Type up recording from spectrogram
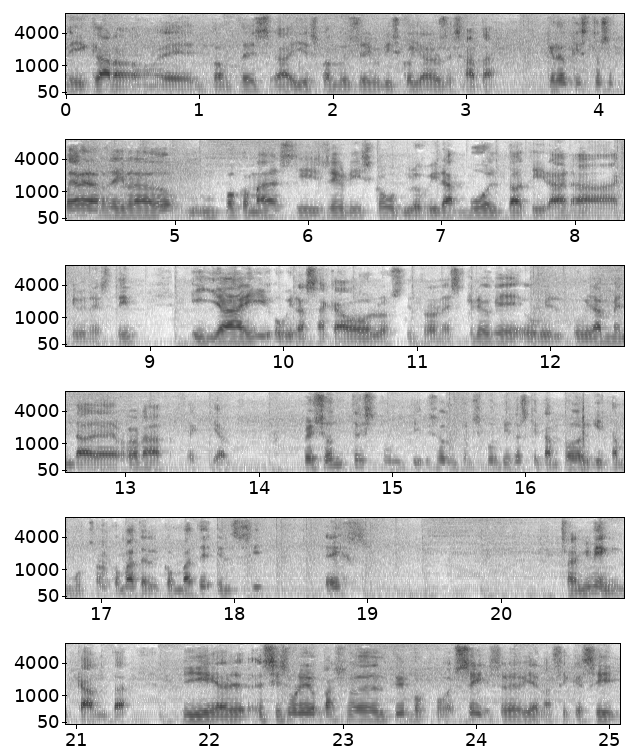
Y claro, eh, entonces ahí es cuando Jay Briscoe ya los desata. Creo que esto se puede haber arreglado un poco más si Jay Briscoe lo hubiera vuelto a tirar a Kevin Steen y ya ahí hubiera sacado los cinturones. Creo que hubieran vendado el error a la perfección. pero son tres, son tres puntitos que tampoco le quitan mucho al combate. El combate en sí es... O sea, a mí me encanta. Y eh, si es un paso del tiempo, pues sí, se ve bien, así que sí.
